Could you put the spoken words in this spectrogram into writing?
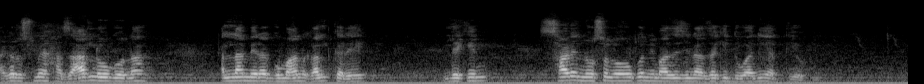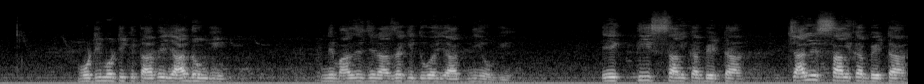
अगर उसमें हज़ार लोग हो ना, अल्लाह मेरा गुमान गलत करे, लेकिन साढ़े नौ सौ लोगों को नमाज़ जनाजा की दुआ नहीं आती होगी। मोटी मोटी किताबें याद होंगी। नमाज़ जनाजा की दुआ याद नहीं होगी। एक तीस साल का बेटा, चालीस साल का बेटा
